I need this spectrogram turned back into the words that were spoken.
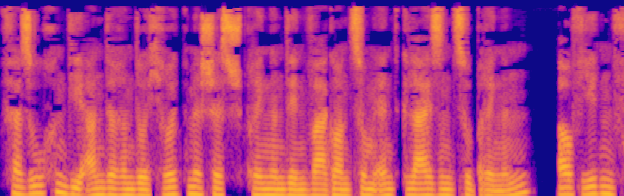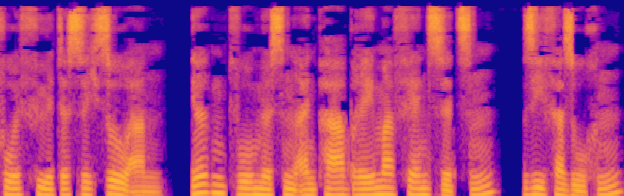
versuchen die anderen durch rhythmisches Springen den Waggon zum Entgleisen zu bringen, auf jeden Fall fühlt es sich so an. Irgendwo müssen ein paar Bremer Fans sitzen, sie versuchen,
